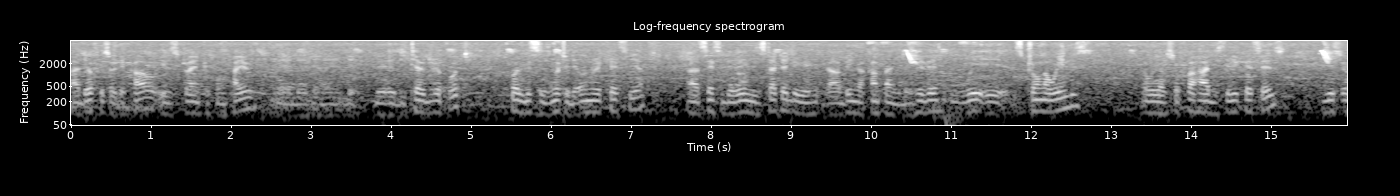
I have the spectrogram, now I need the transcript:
Uh, the office of the cow is trying to compile the, the, the, the detailed report because this is not the only case here. Uh, since the rain started, are being accompanied by heavy, we, stronger winds. We have so far had three cases. This uh,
